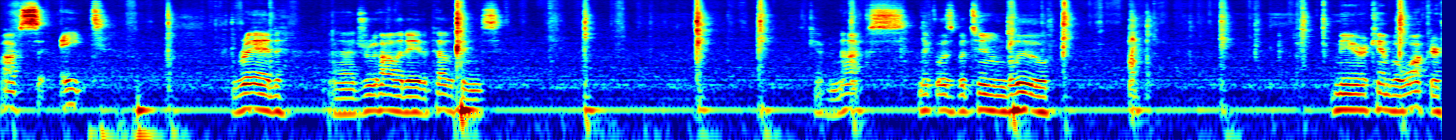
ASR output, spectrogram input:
Box eight. Red. Uh, Jrue Holiday, the Pelicans. Kevin Knox. Nicolas Batum, blue. Mirror Kemba Walker.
